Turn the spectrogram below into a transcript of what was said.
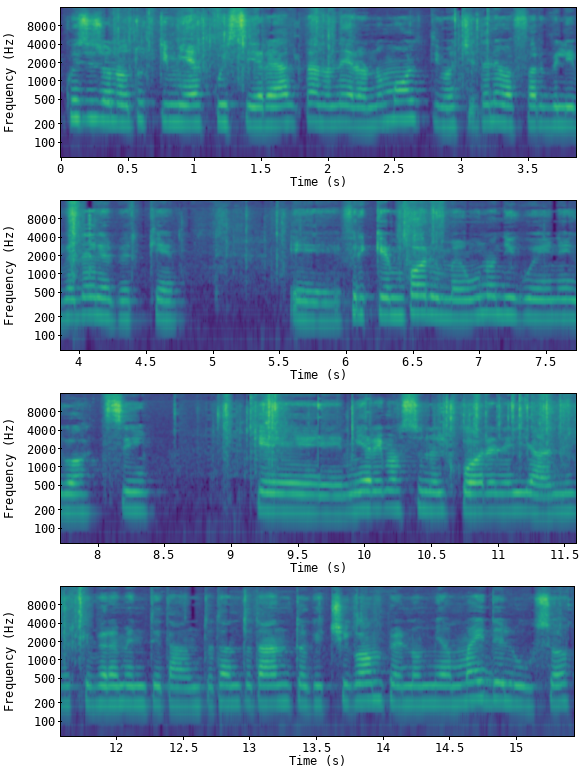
Questi sono tutti i miei acquisti in realtà non erano molti ma ci tenevo a farveli vedere perché eh, Frick Emporium è uno di quei negozi che mi è rimasto nel cuore negli anni perché veramente tanto, tanto, tanto che ci compro e non mi ha mai deluso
